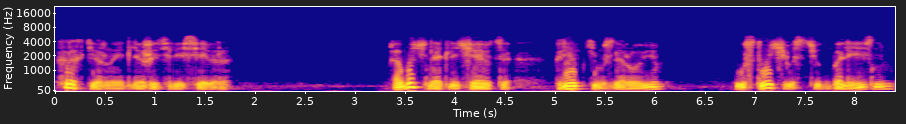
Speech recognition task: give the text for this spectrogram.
характерной для жителей севера, обычно отличаются крепким здоровьем, устойчивостью к болезням,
